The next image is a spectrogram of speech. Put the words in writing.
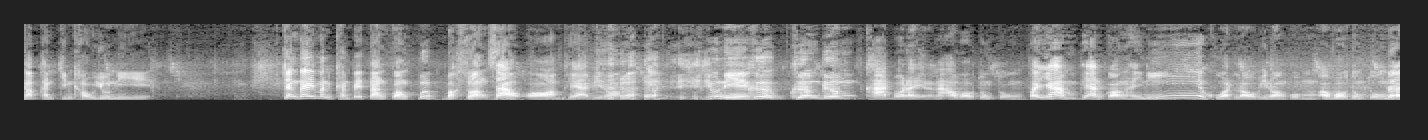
ครับคันกินข้าวอยู่นี่ จังได้มันคันไปตั้งกล้องปุ๊บบักสองเศร้าออกแท้พี่น้อง อยู่นี่คือเครื่องดื่มขาดบ่ได้นะนะเอาเว้าตรงๆพยายามแพนกล้องให้หนี้ขวดเราพี่น้องผมเอาเว้าตรงๆเด้อ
